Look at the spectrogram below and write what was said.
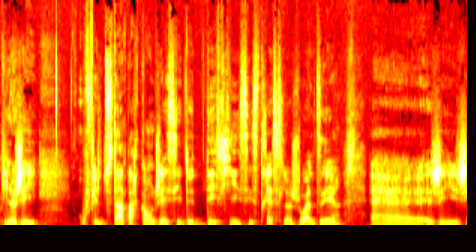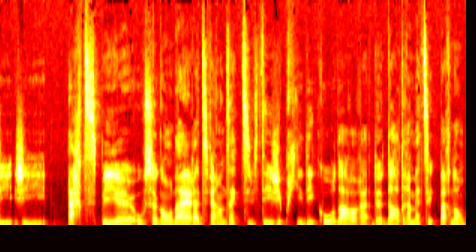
Puis là, j'ai au fil du temps, par contre, j'ai essayé de défier ces stress-là, je dois le dire. Euh, j'ai participé euh, au secondaire à différentes activités. J'ai pris des cours d'art dramatique, pardon.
